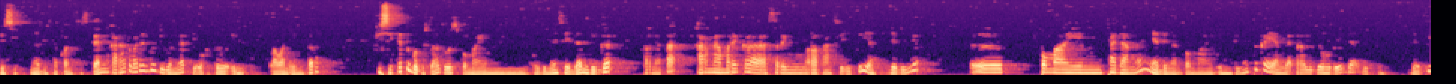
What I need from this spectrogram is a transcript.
fisiknya bisa konsisten. Karena kemarin gue juga ngeliat di waktu in, lawan Inter fisiknya tuh bagus-bagus pemain Udinese dan juga ternyata karena mereka sering rotasi itu ya jadinya eh, pemain cadangannya dengan pemain intinya tuh kayak nggak terlalu jauh beda gitu. Jadi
